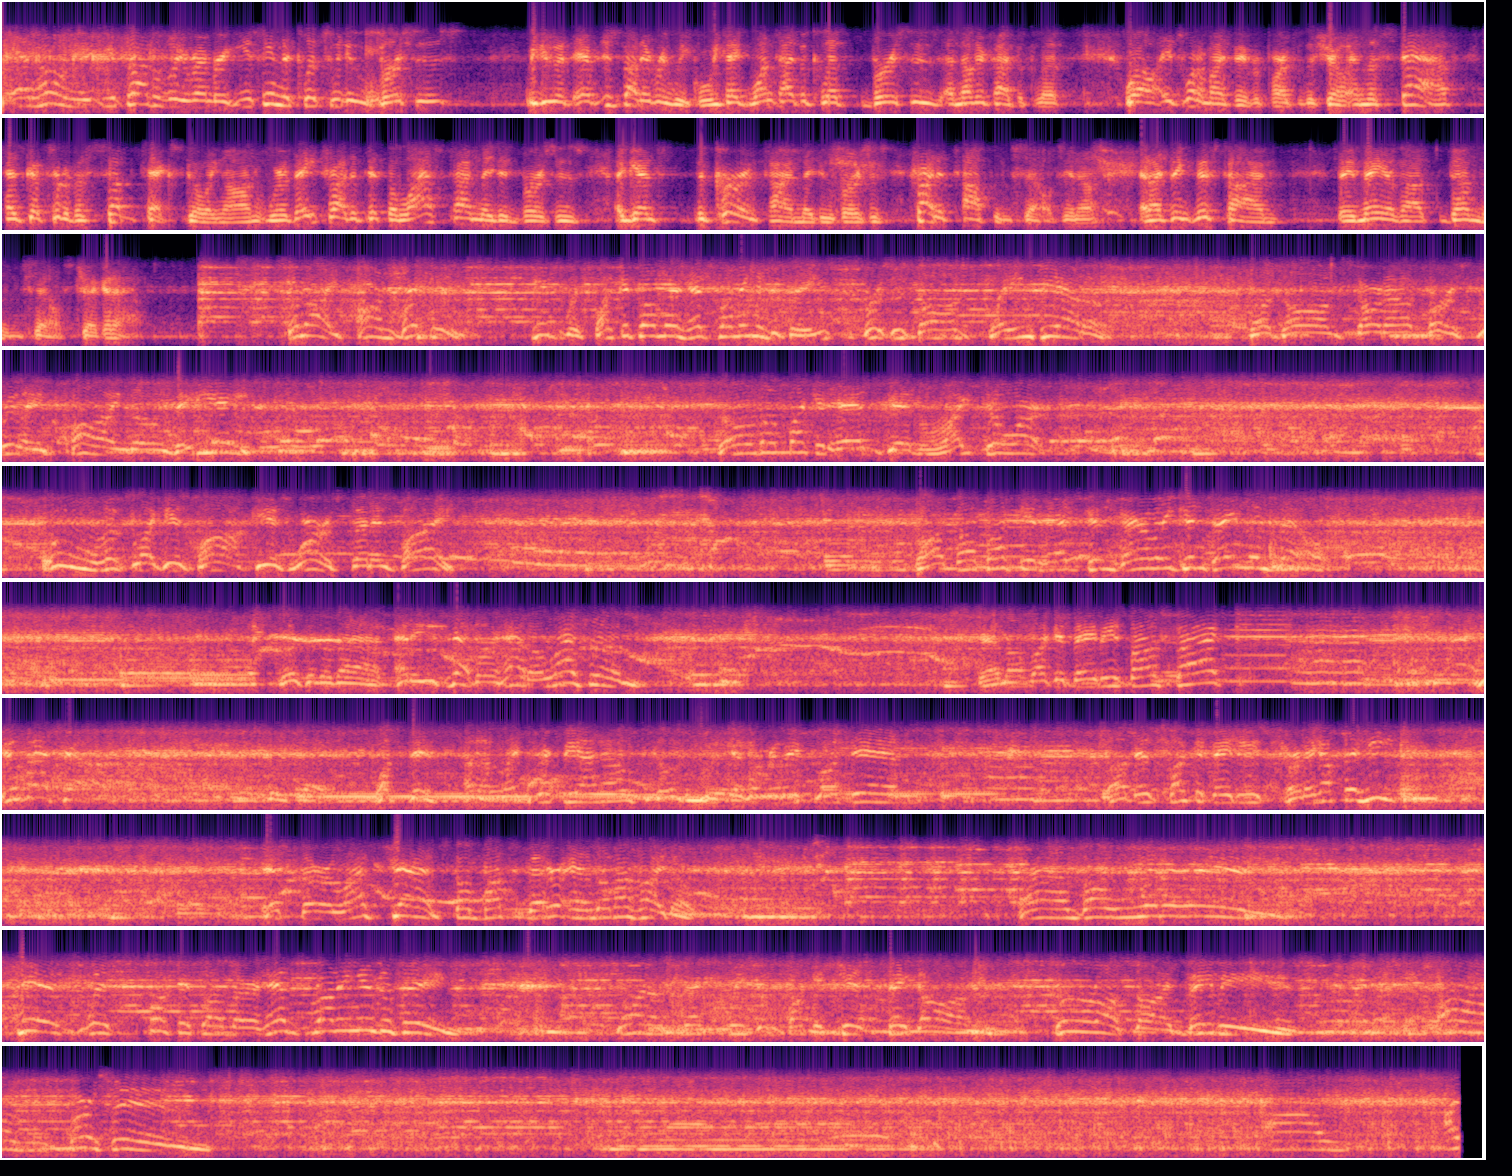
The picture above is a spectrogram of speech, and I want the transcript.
At home, you, you probably remember, you've seen the clips we do versus. We do it every, just about every week where we take one type of clip versus another type of clip. Well, it's one of my favorite parts of the show, and the staff has got sort of a subtext going on where they try to pit the last time they did verses against the current time they do verses, trying to top themselves, you know? And I think this time they may have outdone themselves. Check it out. Tonight on Versus, kids with buckets on their heads running into things versus dogs playing piano. The dogs start out first, really pawing those 88. So the bucketheads get right to work. Ooh, looks like his bark is worse than his bite. But the bucketheads can barely contain themselves. Never had a lesson. Can the bucket babies bounce back? You betcha! What's this? An electric piano? Those are really plugged in. But this bucket baby's turning up the heat. It's their last chance to much better end on a high note. And the winner their heads running into things. Join us next week when Bucket Kids take on the Rosside Babies on Versus.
